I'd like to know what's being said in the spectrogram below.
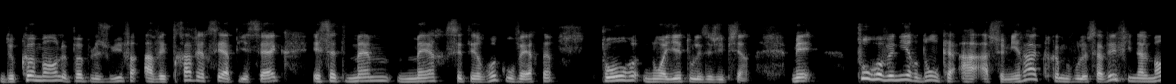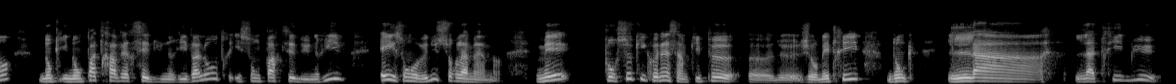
de comment le peuple juif avait traversé à pied sec et cette même mer s'était recouverte pour noyer tous les Égyptiens. Mais pour revenir donc à, ce miracle, comme vous le savez, finalement, donc ils n'ont pas traversé d'une rive à l'autre, ils sont partis d'une rive et ils sont revenus sur la même. Mais pour ceux qui connaissent un petit peu euh, de géométrie, donc la, la tribu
